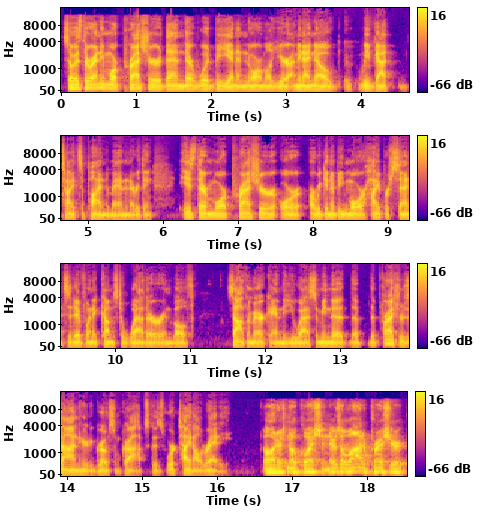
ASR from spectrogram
So is there any more pressure than there would be in a normal year? I mean i know we've got tight supply and demand and everything. Is there more pressure or are we going to be more hypersensitive when it comes to weather in both South America and the US? I mean, the the, the pressure's on here to grow some crops because we're tight already. Oh, there's no question. There's a lot of pressure.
